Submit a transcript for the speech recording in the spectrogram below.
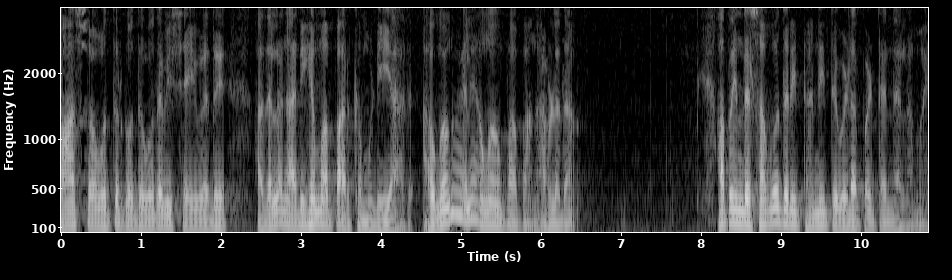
பாசம் ஒருத்தருக்கு ஒருத்தர் உதவி செய்வது அதெல்லாம் அங்கே அதிகமாக பார்க்க முடியாது. அவங்கவுங்க வேலையை அவங்கவுங்க பார்ப்பாங்க. அவ்வளோதான் அப்போ இந்த சகோதரி தனித்து விடப்பட்ட நிலைமை.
